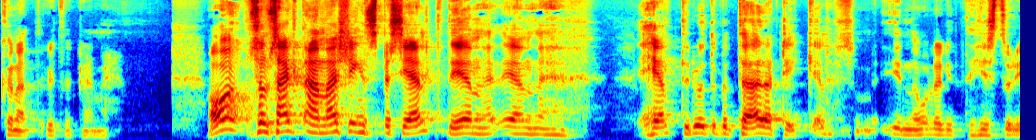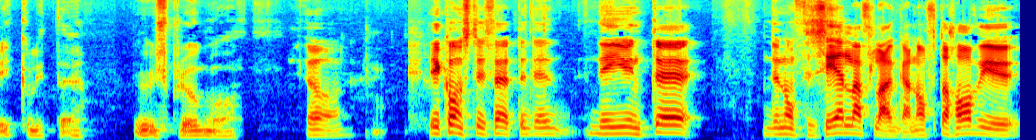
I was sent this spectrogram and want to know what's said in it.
kunnat utveckla det mer. Ja, som sagt, annars inget speciellt. Det är en, en helt rudimentär artikel som innehåller lite historik och lite ursprung. Och... Ja, det är konstigt för att det, det är ju inte den officiella flaggan. Ofta har vi ju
